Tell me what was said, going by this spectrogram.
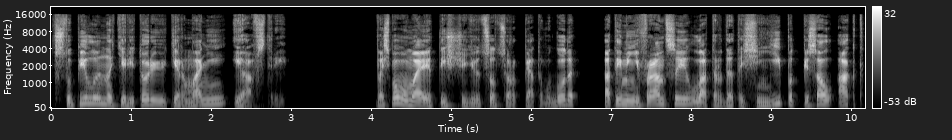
вступила на территорию Германии и Австрии. 8 мая 1945 года от имени Франции Латер де Тессиньи подписал акт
